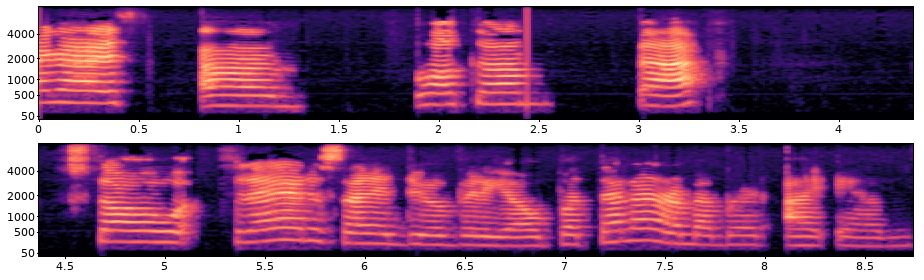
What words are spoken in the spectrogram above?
Hi guys, um, welcome back. So, today I decided to do a video, but then I remembered I am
